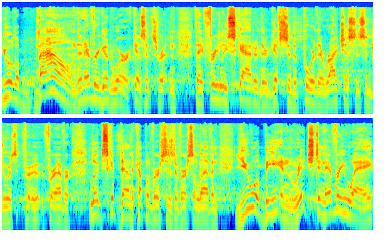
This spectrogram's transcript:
you will abound in every good work. As it's written, they freely scatter their gifts to the poor, their righteousness endures for, forever. Look, skip down a couple of verses to verse 11. You will be enriched in every way,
